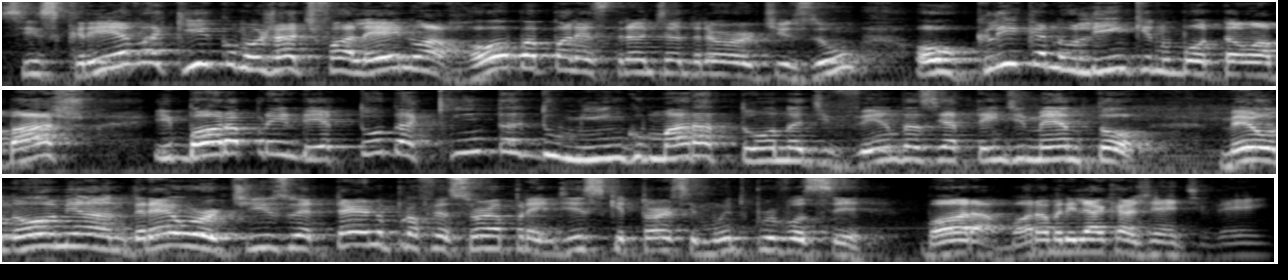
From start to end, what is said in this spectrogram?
se inscreva aqui, como eu já te falei, no arroba palestrante André Ortiz 1, ou clica no link no botão abaixo e bora aprender toda quinta e domingo maratona de vendas e atendimento. Meu nome é André Ortiz, o eterno professor aprendiz que torce muito por você. Bora, bora brilhar com a gente, vem!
